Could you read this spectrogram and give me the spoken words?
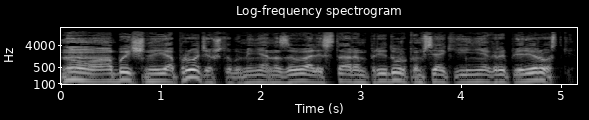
Ну, обычно я против, чтобы меня называли старым придурком всякие негры-переростки.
